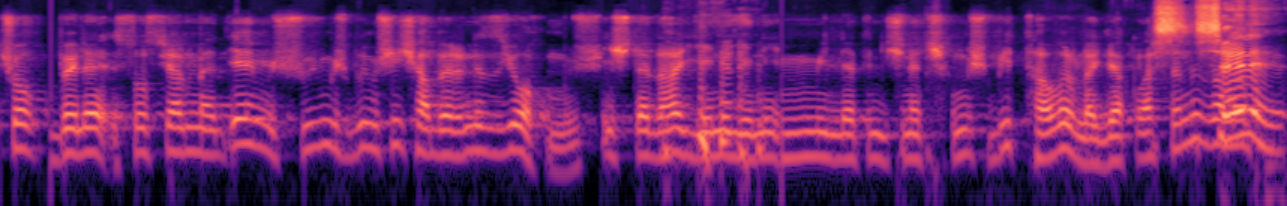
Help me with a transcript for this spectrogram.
çok böyle sosyal medyaymış, şuymuş, buymuş hiç haberiniz yokmuş. İşte daha yeni yeni milletin içine çıkmış bir tavırla yaklaştığınız zaman Şeyle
